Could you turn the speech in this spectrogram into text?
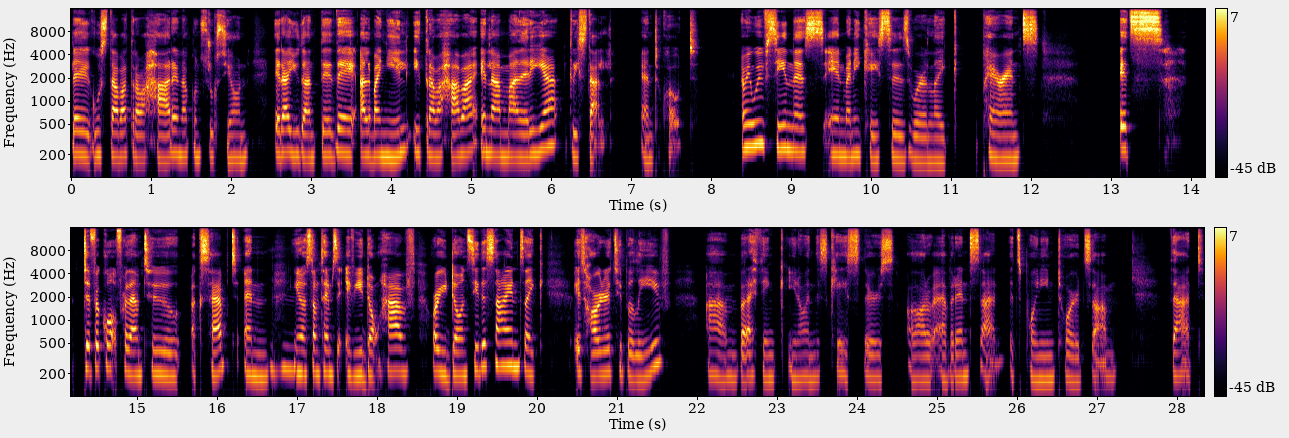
le gustaba trabajar en la construcción, era ayudante de albañil y trabajaba en la madería cristal. End quote. I mean, we've seen this in many cases where, like, parents, it's difficult for them to accept. And, mm-hmm. you know, sometimes if you don't have or you don't see the signs, like, it's harder to believe. Um, but I think, you know, in this case, there's a lot of evidence that it's pointing towards um, that,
